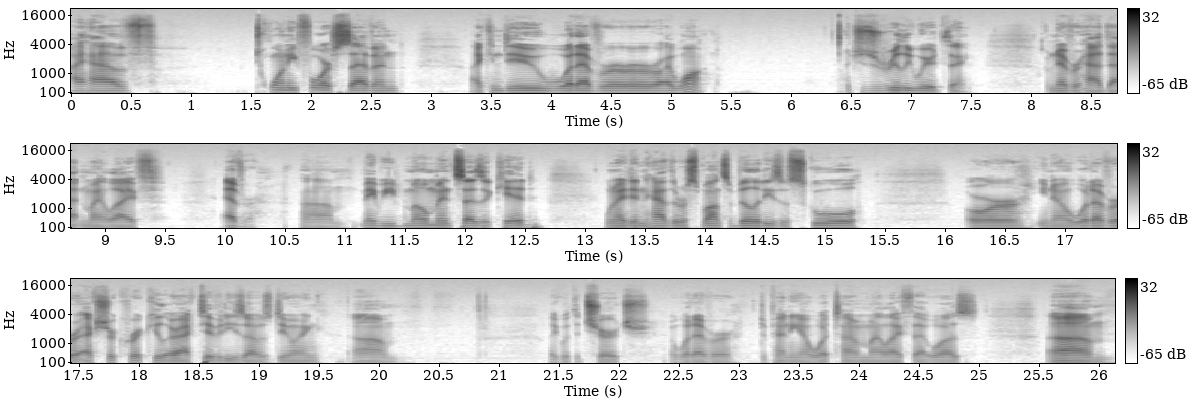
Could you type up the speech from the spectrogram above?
I have 24/7 I can do whatever I want. Which is a really weird thing. I've never had that in my life ever. Um, maybe moments as a kid when I didn't have the responsibilities of school or you know whatever extracurricular activities I was doing, um, like with the church or whatever, depending on what time of my life that was. Um,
